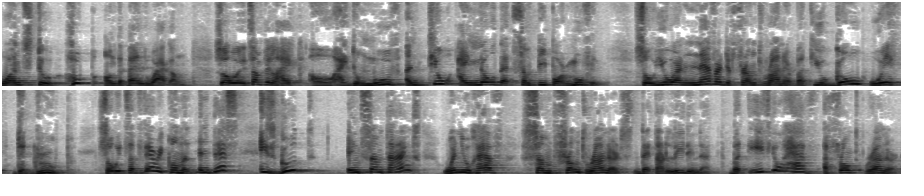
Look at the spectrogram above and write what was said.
wants to hoop on the bandwagon. So it's something like, oh, I don't move until I know that some people are moving. So you are never the front runner, but you go with the group. So it's a very common, and this is good And sometimes when you have some front runners that are leading that. But if you have a front runner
